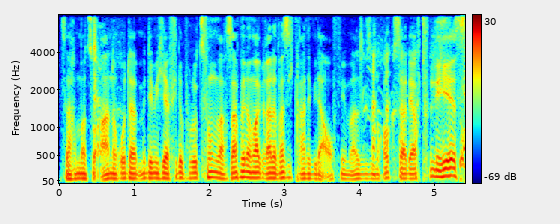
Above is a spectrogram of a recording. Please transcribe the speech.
ich sage immer zu Arne Rotter, mit dem ich ja viele Produktionen mache, sag mir doch mal gerade, was ich gerade wieder aufnehme. Also wie so ein Rockstar, der auf Tournee ist.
